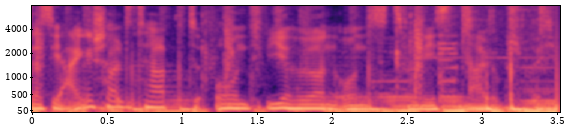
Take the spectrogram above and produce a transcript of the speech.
dass ihr eingeschaltet habt und wir hören uns zur nächsten Lagebesprechung.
